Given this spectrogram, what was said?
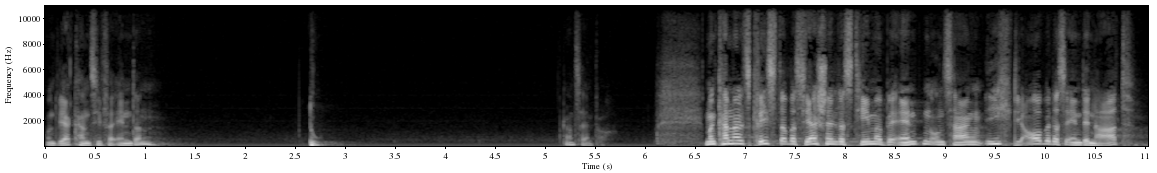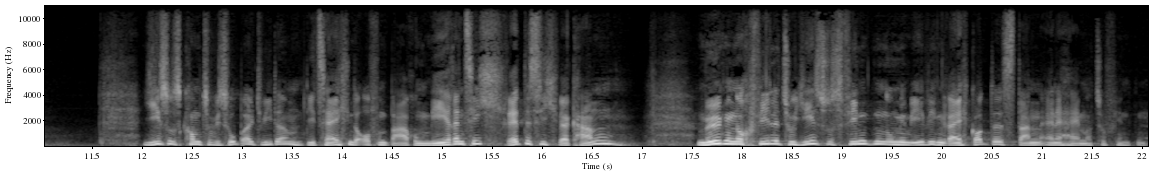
Und wer kann sie verändern? Du. Ganz einfach. Man kann als Christ aber sehr schnell das Thema beenden und sagen, ich glaube, das Ende naht. Jesus kommt sowieso bald wieder. Die Zeichen der Offenbarung mehren sich. Rette sich, wer kann. Mögen noch viele zu Jesus finden, um im ewigen Reich Gottes dann eine Heimat zu finden.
